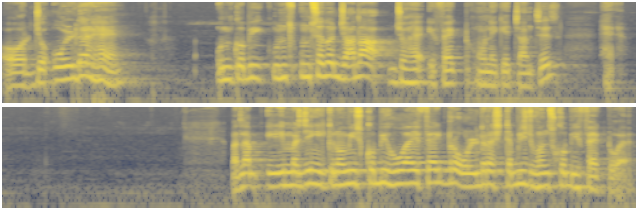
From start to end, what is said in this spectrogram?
और जो ओल्डर हैं उनको भी, उन, उनसे तो ज़्यादा जो है इफ़ेक्ट होने के चांसेस है। मतलब इमर्जिंग इकोनॉमीज़ को भी हुआ इफ़ेक्ट और ओल्डर एस्टेब्लिश वंस को भी इफ़ेक्ट हुआ है।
